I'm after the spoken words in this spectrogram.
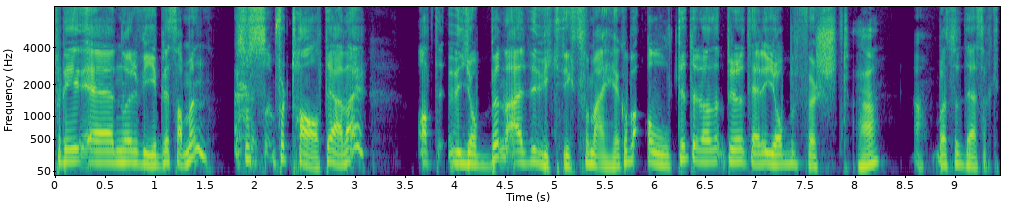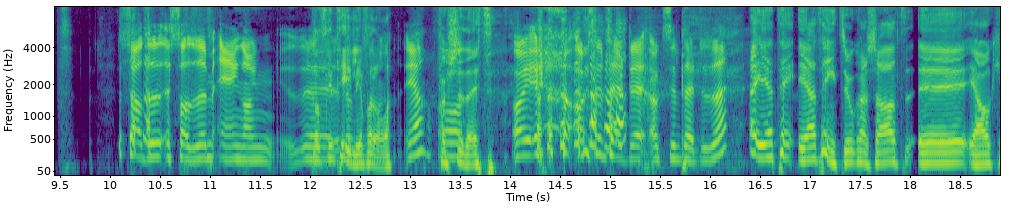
Fordi eh, når vi ble sammen, så fortalte jeg deg at jobben er det viktigste for meg. Jeg kommer alltid til å prioritere jobb først. ja. Ja, bare så det er sagt. Sa du, sa du dem en gang? eh, Ganske tidlig i forholdet. Ja, Første og, date. Oi, aksepterte, aksepterte du det? Nei, Jeg, tenk, jeg tenkte jo kanskje at eh, ja, ok,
